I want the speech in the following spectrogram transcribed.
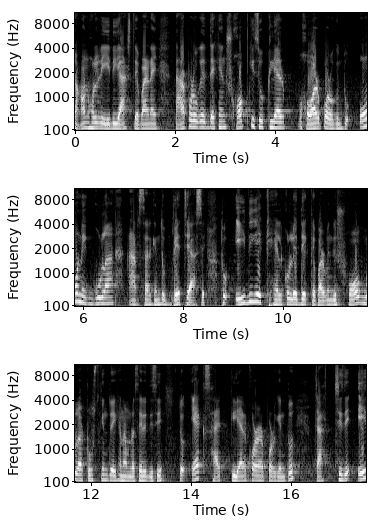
টাউন হলের এদিকে আসতে পারে নাই। তারপরও ওকে দেখেন সব কিছু ক্লিয়ার হওয়ার পরও কিন্তু অনেকগুলা আর্সার কিন্তু বেঁচে আছে। তো এই দিকে খেয়াল করলে দেখতে পারবেন যে সবগুলা টুস কিন্তু এখানে আমরা ছেড়ে দিছি। তো এক সাইড ক্লিয়ার করার পর কিন্তু চাচ্ছি যে এই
